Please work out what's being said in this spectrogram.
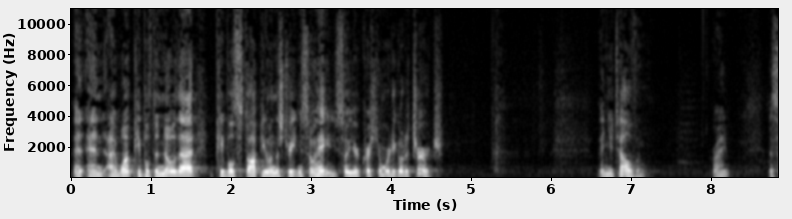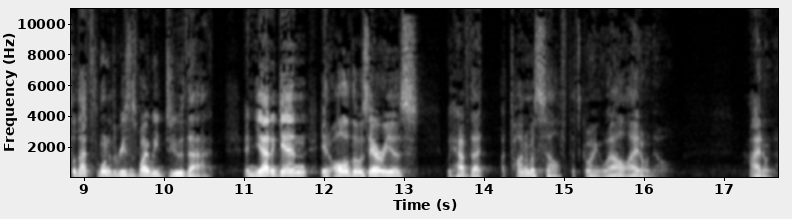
and, and I want people to know that. People stop you on the street and say, hey, so you're a Christian, where do you go to church? And you tell them, right? And so that's one of the reasons why we do that. And yet again, in all of those areas, we have that autonomous self that's going, well, I don't know. I don't know.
